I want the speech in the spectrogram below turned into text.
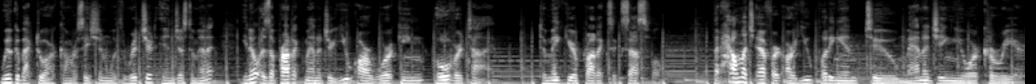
We'll get back to our conversation with Richard in just a minute. You know, as a product manager, you are working overtime to make your product successful but how much effort are you putting into managing your career?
